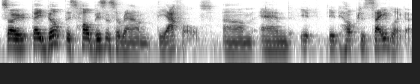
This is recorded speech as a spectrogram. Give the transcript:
So they built this whole business around the AFOLs, um, and it, it helped to save Lego,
